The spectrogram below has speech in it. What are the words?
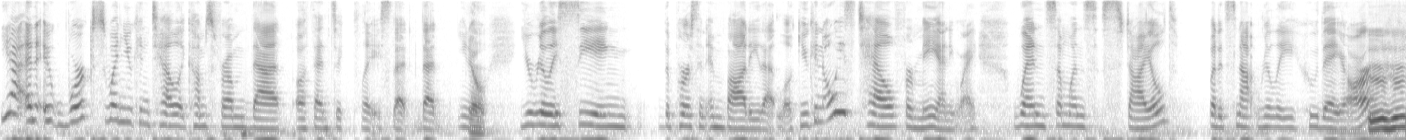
Yeah, and it works when you can tell it comes from that authentic place that that you know you're really seeing the person embody that look. You can always tell, for me anyway, when someone's styled, but it's not really who they are. Mm-hmm.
